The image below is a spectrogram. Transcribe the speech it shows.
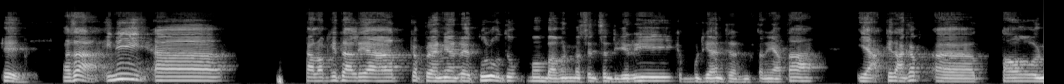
Oke, masa ini uh, kalau kita lihat keberanian Red Bull untuk membangun mesin sendiri, kemudian dan ternyata ya kita anggap uh, tahun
